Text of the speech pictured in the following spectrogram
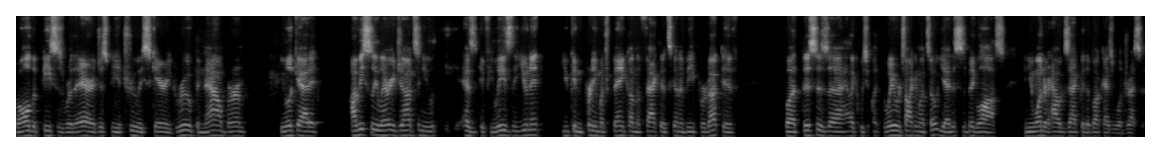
All the pieces were there. It'd just be a truly scary group. And now, Berm, you look at it. Obviously, Larry Johnson, you as if he leads the unit, you can pretty much bank on the fact that it's going to be productive. But this is uh, like, we, like the way we're talking about Togiai. This is a big loss, and you wonder how exactly the Buckeyes will address it.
